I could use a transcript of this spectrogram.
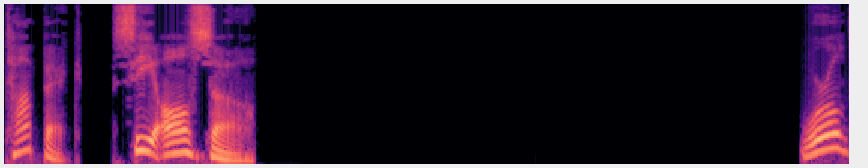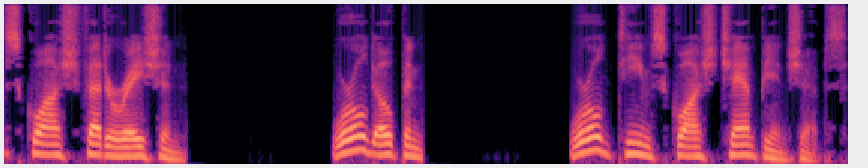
Topic: See also World Squash Federation World Open World Team Squash Championships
